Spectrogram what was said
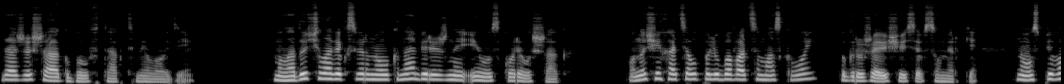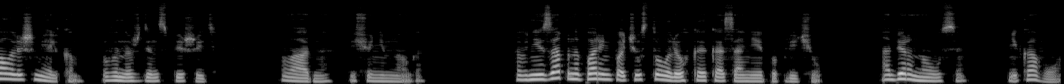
Даже шаг был в такт мелодии. Молодой человек свернул к набережной и ускорил шаг. Он очень хотел полюбоваться Москвой, погружающейся в сумерки, но успевал лишь мельком, вынужден спешить. Ладно, еще немного. Внезапно парень почувствовал легкое касание по плечу. Обернулся. Никого.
